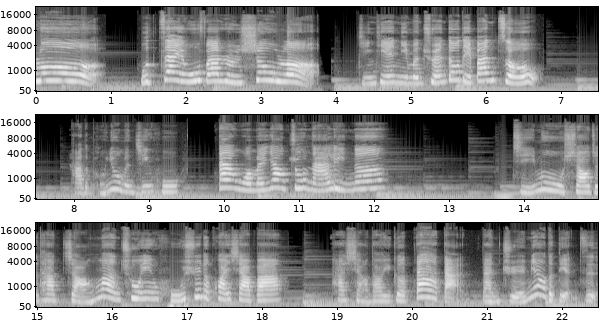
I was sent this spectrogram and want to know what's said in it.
了！我再也无法忍受了。今天你们全都得搬走。他的朋友们惊呼：“但我们要住哪里呢？”吉姆烧着他长满秃鹰胡须的宽下巴，他想到一个大胆。但绝妙的点子，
